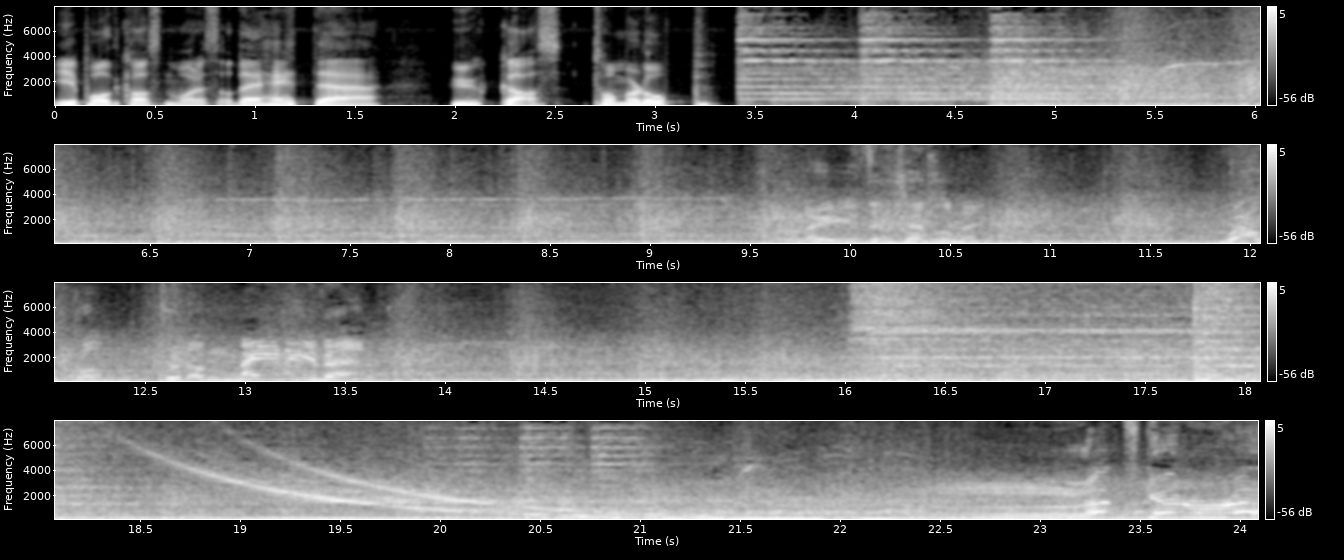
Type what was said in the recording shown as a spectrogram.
i podkasten vår. Og det heter Ukas tommel opp. Ladies and gentlemen, welcome to the main event. Let's get ready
